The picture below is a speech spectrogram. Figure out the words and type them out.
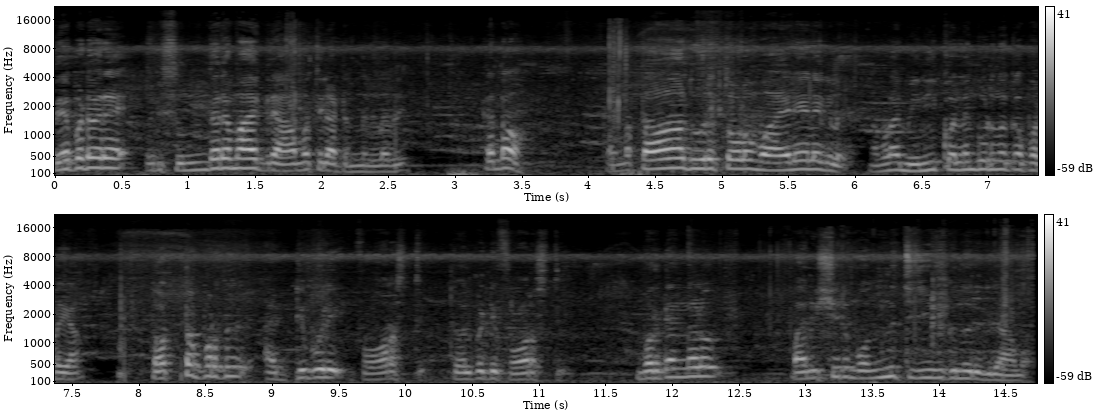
പ്രിയപ്പെട്ടവരെ ഒരു സുന്ദരമായ ഗ്രാമത്തിലാട്ടുന്നുള്ളത് കണ്ടോ? കണ്ണത്താ ദൂരത്തോളം വയലേലകൾ നമ്മളെ മിനി കൊല്ലംകൂട് എന്നൊക്കെ പറയാം. തൊട്ടപ്പുറത്ത് അടിപൊളി ഫോറസ്റ്റ് തോൽപ്പെട്ടി ഫോറസ്റ്റ് മൃഗങ്ങളും മനുഷ്യരും ഒന്നിച്ച് ജീവിക്കുന്ന ഒരു ഗ്രാമം.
